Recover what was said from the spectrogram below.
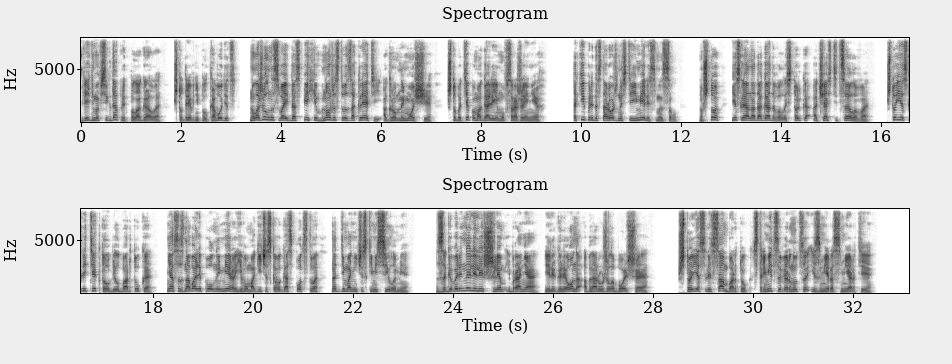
Ведьма всегда предполагала, что древний полководец наложил на свои доспехи множество заклятий огромной мощи, чтобы те помогали ему в сражениях. Такие предосторожности имели смысл. Но что, если она догадывалась только о части целого? Что если те, кто убил Бартука, не осознавали полной меры его магического господства над демоническими силами? Заговорены ли лишь шлем и броня, или Галеона обнаружила большее? Что если сам Бартук стремится вернуться из мира смерти?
